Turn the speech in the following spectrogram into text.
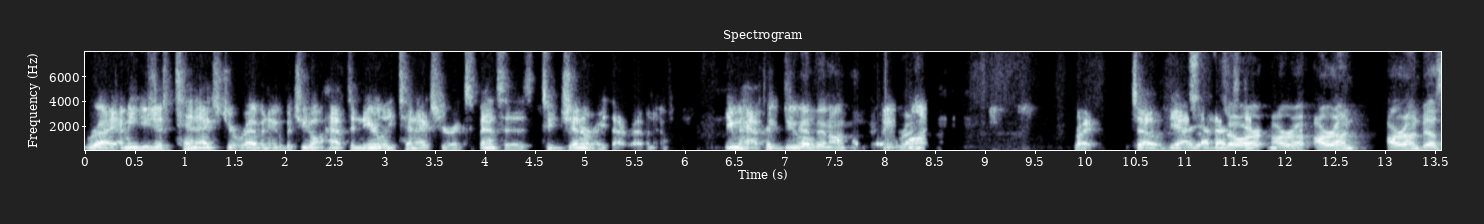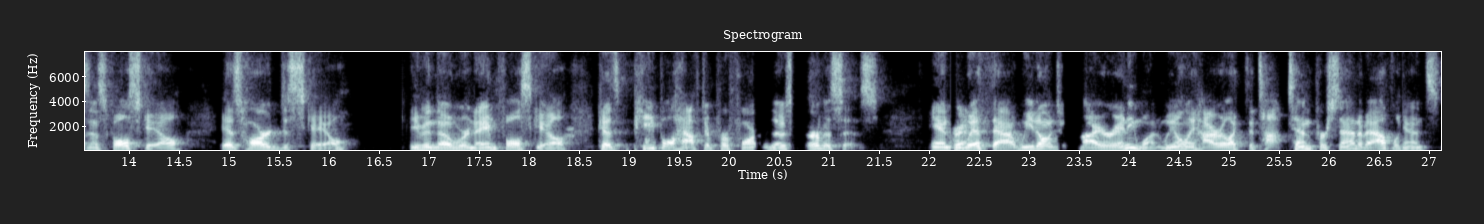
right i mean you just 10x your revenue but you don't have to nearly 10x your expenses to generate that revenue you may have to do and a, then on right. right so yeah yeah that's so our, our our own our own business full scale is hard to scale even though we're named full scale because people have to perform those services. And Correct. with that, we don't just hire anyone. We only hire like the top 10% of applicants,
